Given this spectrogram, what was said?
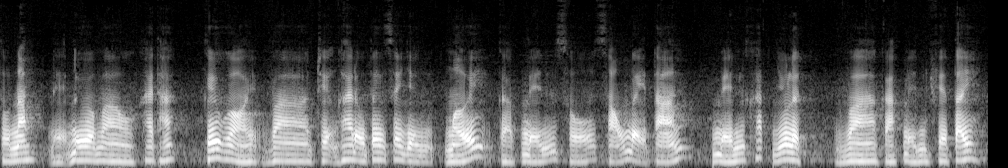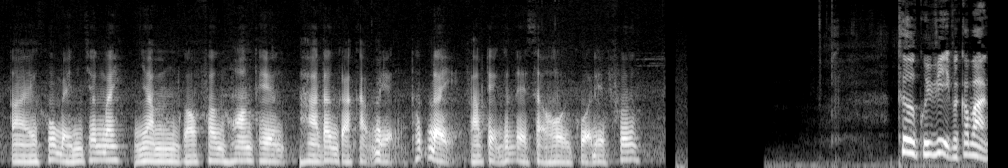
số 5 để đưa vào khai thác kêu gọi và triển khai đầu tư xây dựng mới các bến số 678, bến khách du lịch và các bến phía Tây tại khu bến Chân Mây nhằm góp phần hoàn thiện hạ tầng các cảng biển, thúc đẩy phát triển kinh tế xã hội của địa phương. Thưa quý vị và các bạn,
